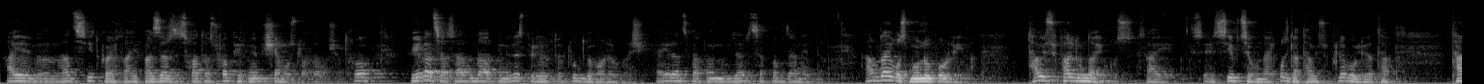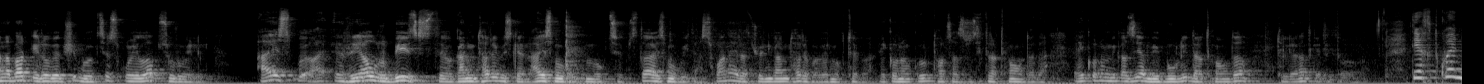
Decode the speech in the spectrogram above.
აი რაც ითქვა ახლა აი ბაზარზე სხვადასხვა ფირმების შემოსვლა დაუშვათ, ხო? ვიღაცას არ უნდა აყენებდეს პრიორიტეტულ მდგომარეობაში. აი რაც ბატონო უზარი საფაბძანებდა. არ უნდა იყოს მონოპოლია. თავისუფალი უნდა იყოს, აი სივრცე უნდა იყოს გათავისუფლებული, რათა თანაბარ პირობებში მოექცეს ყველა მსურველი. აი ეს რეალურ ბიზნეს განვითარებისკენ აი ეს მოგცემს და ეს მოგვიტანს. სხვანაირად ჩვენი განვითარება ვერ მოხდება ეკონომიკური თვალსაზრისით, რა თქმა უნდა და ეკონომიკაზეა მიბული, რა თქმა უნდა, მთლიანად კეთილდღეობა. დიახ, თქვენ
